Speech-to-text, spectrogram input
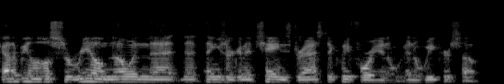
got to be a little surreal knowing that that things are going to change drastically for you in a, in a week or so.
